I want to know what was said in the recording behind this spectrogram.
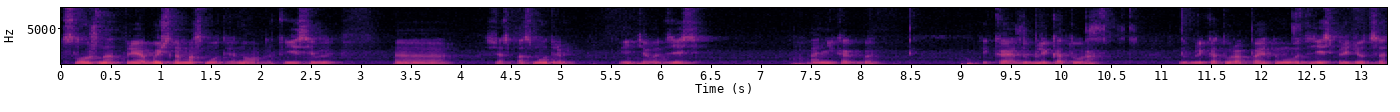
сложно при обычном осмотре. Но если вы э, сейчас посмотрим, видите, вот здесь они как бы такая дубликатура. Дубликатура, поэтому вот здесь придется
